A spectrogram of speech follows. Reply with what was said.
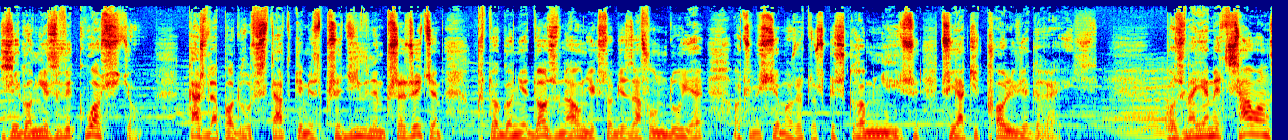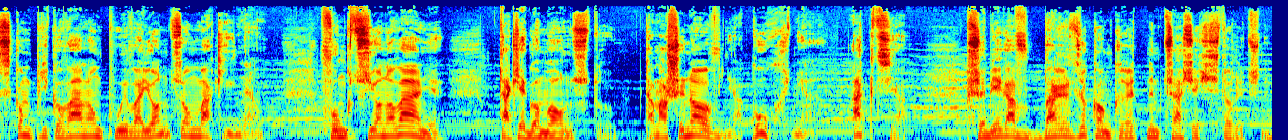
z jego niezwykłością. Każda podróż statkiem jest przedziwnym przeżyciem. Kto go nie doznał, niech sobie zafunduje, oczywiście może troszkę skromniejszy, czy jakikolwiek rejs. Poznajemy całą skomplikowaną, pływającą machinę, funkcjonowanie takiego monstrum. Ta maszynownia, kuchnia, akcja przebiega w bardzo konkretnym czasie historycznym.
